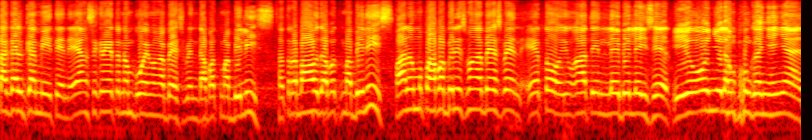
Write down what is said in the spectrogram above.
Tagal gamitin. Eh, ang sekreto ng buhay mga best friend, dapat mabilis. Sa trabaho, dapat mabilis. Paano mo papabilis mga best friend? Ito, yung ating level laser. I-on nyo lang pong ganyan yan.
